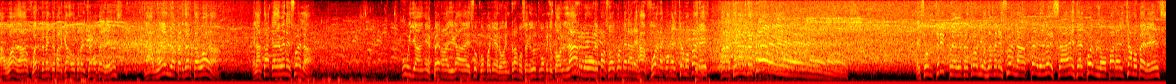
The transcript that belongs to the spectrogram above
Aguada, fuertemente marcado por el Chavo Pérez. La vuelve a perder Tahuada. El ataque de Venezuela. Cuyán espera la llegada de sus compañeros. Entramos en el último minuto. Largo doble paso de Colmenares. Afuera con el Chamo Pérez para tirar de tres. Es un triple de Petróleos de Venezuela. PDVSA es del pueblo para el Chamo Pérez.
